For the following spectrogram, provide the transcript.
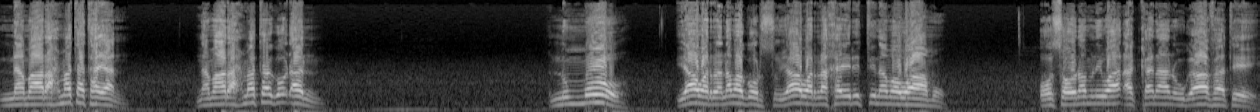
namaa rahmata tayan namaa rahmata godhan nummoo yaa warra nama gorsu yaa warra khayritti nama waamu osoo namni waan akkanaa nu gaafate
